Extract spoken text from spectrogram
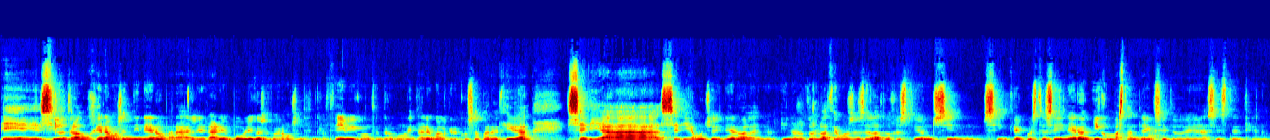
eh, si lo tradujéramos en dinero para el erario público, si fuéramos un centro cívico, un centro comunitario, cualquier cosa parecida, sería, sería mucho dinero al año. Y nosotros lo hacemos desde la autogestión sin, sin que cueste ese dinero y con bastante éxito de asistencia. ¿no?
